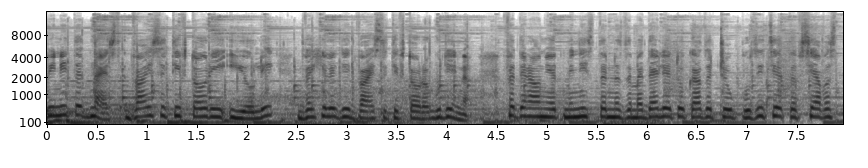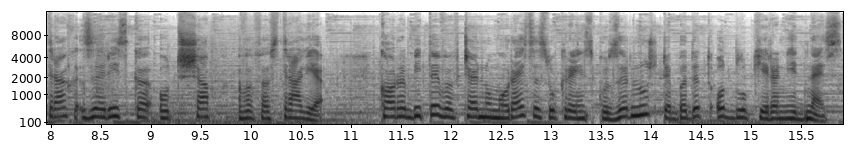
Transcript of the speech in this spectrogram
Новините днес, 22 юли 2022 година. Федералният министр на земеделието каза, че опозицията всява страх за риска от шап в Австралия. Корабите в Черно море с украинско зърно ще бъдат отблокирани днес.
